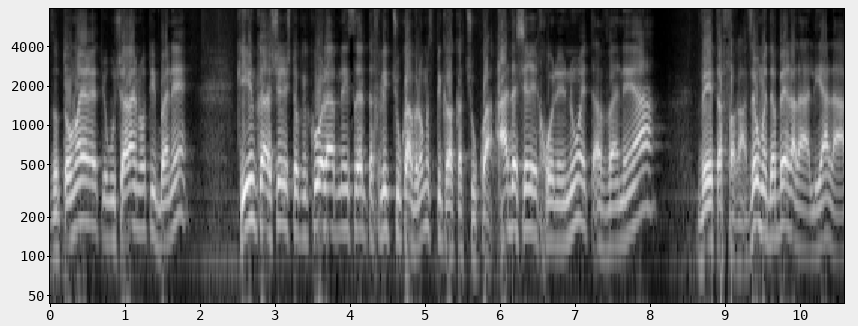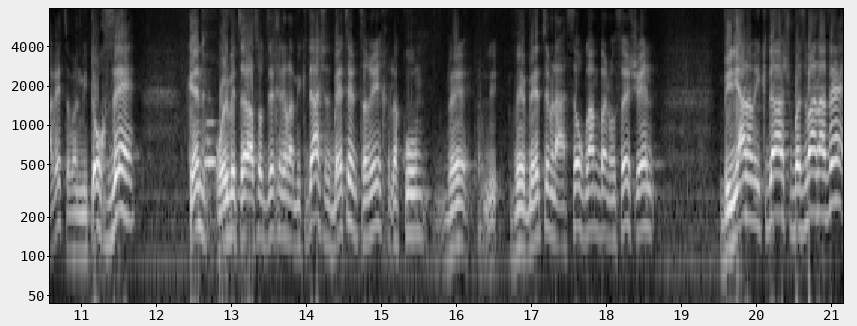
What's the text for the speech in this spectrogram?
זאת אומרת, ירושלים לא תיבנה, כי אם כאשר ישתוקקו עליה בני ישראל תכלית תשוקה, ולא מספיק רק התשוקה, עד אשר יכוננו את אבניה ואת עפרה. זה הוא מדבר על העלייה לארץ, אבל מתוך זה, כן, הואיל וצריך לעשות זכר למקדש, אז בעצם צריך לקום ו, ובעצם לעסוק גם בנושא של בניין המקדש בזמן הזה,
